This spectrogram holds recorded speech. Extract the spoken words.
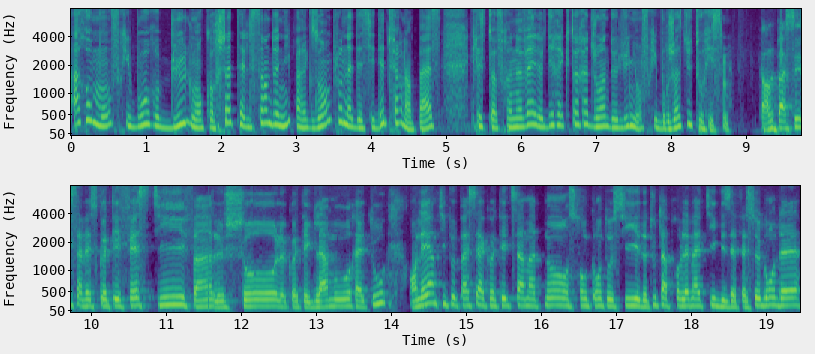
À Romont, Fribourg, Bulle ou encore Châtel-Saint-Denis, par exemple, on a décidé de faire l'impasse. Christophe Renevet est le directeur adjoint de l'Union fribourgeoise du tourisme. Par le passé, ça avait ce côté festif, hein, le show, le côté glamour et tout. On est un petit peu passé à côté de ça maintenant. On se rend compte aussi de toute la problématique des effets secondaires,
